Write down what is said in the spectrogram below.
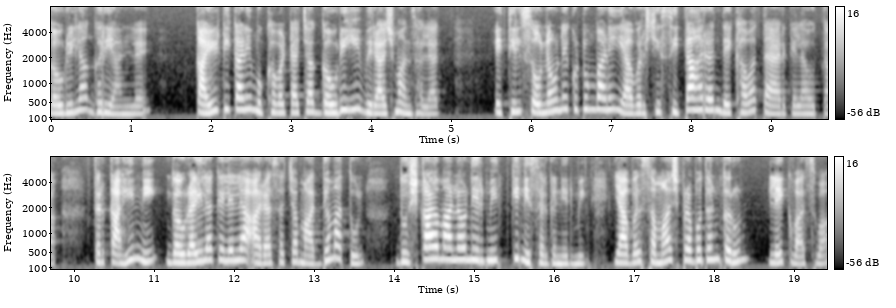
गौरीला घरी आणलंय. काही ठिकाणी मुखवटाच्या गौरीही विराजमान झाल्यात. येथील सोनवणे कुटुंबाने यावर्षी सीताहरण देखावा तयार केला होता. तर काहींनी गौराईला केलेल्या आरासाच्या माध्यमातून दुष्काळ मानव निर्मित की निसर्ग निर्मित यावर समाज प्रबोधन करून लेक वाचवा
